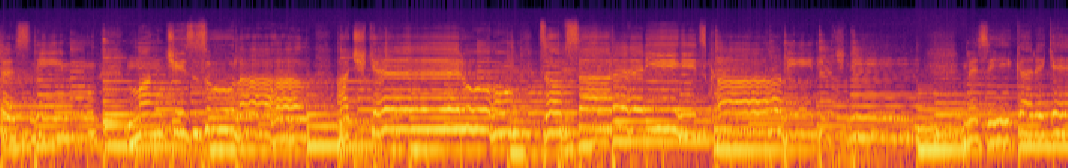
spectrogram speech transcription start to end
տեսնիմ Մանչիս զուլալ աչկերում Ծով սարերից կամին իջնի Մեզի կրգե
